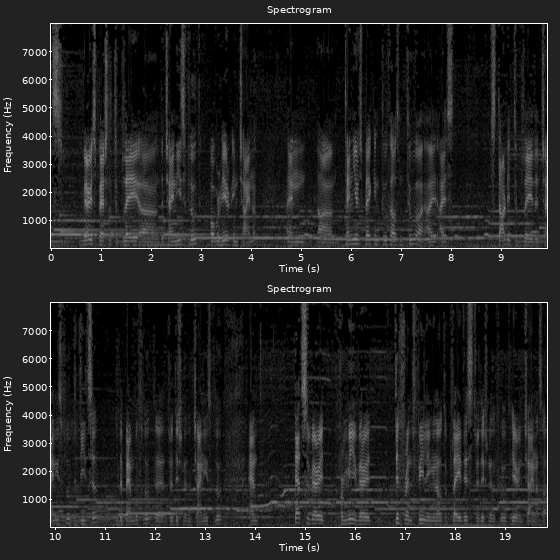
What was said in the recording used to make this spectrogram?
It's very special to play uh, the Chinese flute over here in China. And um, 10 years back in 2002, I, I, started to play the Chinese flute, the dizi, the bamboo flute, the traditional Chinese flute. And that's a very, for me, very different feeling, you know, to play this traditional flute here in China. So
